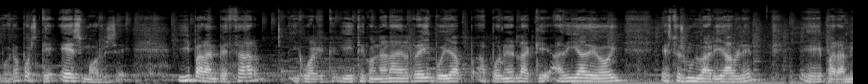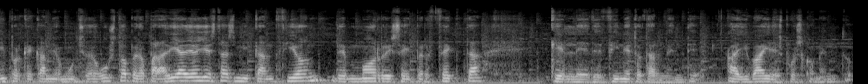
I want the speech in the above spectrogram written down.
bueno, pues que es Morrissey. Y para empezar, igual que hice con Lana del Rey, voy a, poner la que a día de hoy, esto es muy variable eh, para mí porque cambio mucho de gusto, pero para día de hoy esta es mi canción de Morrissey perfecta que le define totalmente. Ahí va y después comento.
